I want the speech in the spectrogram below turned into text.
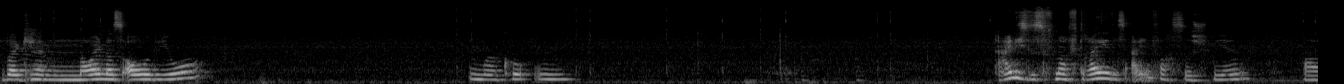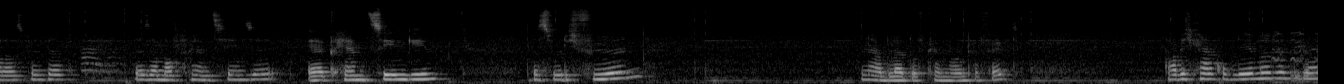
bei Cam 9 das Audio. Mal gucken. Eigentlich ist FNAF 3 das einfachste Spiel. Aber das bringt ja. Soll mal auf Cam 10, äh, Cam 10 gehen. Das würde ich fühlen. Ja, bleibt auf Cam 9 perfekt. Habe ich keine Probleme, du da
